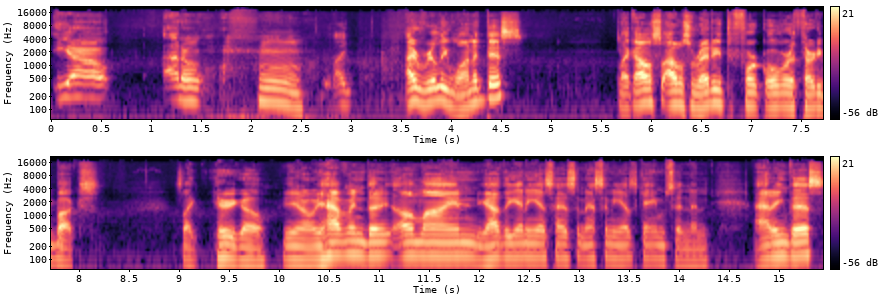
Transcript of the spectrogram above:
you know, I don't. Hmm. Like, I really wanted this. Like, I was I was ready to fork over thirty bucks. It's like here you go. You know, you have the online. You have the NES has and SNES games, and then adding this.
